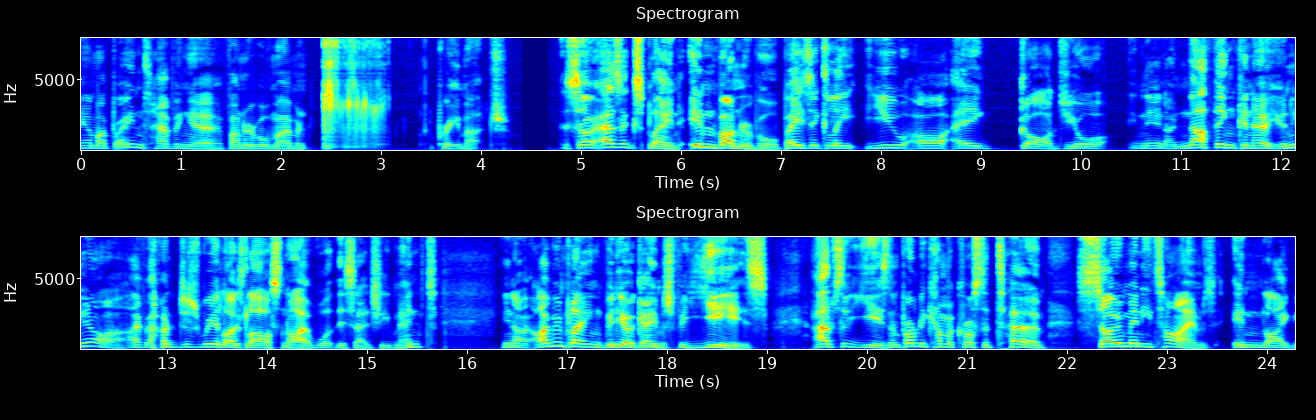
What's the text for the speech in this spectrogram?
Yeah, my brain's having a vulnerable moment. Pretty much. So, as explained, invulnerable. Basically, you are a god. You're, you know, nothing can hurt you. And you know, I just realized last night what this actually meant. You know, I've been playing video games for years, absolute years, and probably come across the term so many times in like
